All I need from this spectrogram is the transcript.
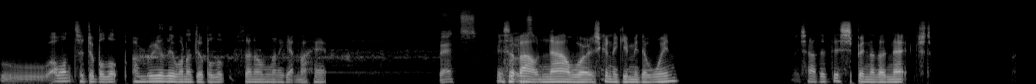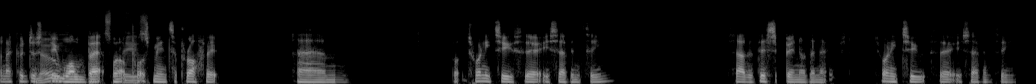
I want to double up. I really want to double up because I know I'm going to get my hit. Bets It's about now where it's going to give me the win. It's either this spin or the next. And I could just No do one bet, bets, but it puts me into profit. Um, but 22, 30, 17. It's either this spin or the next. 22, 30, 17.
